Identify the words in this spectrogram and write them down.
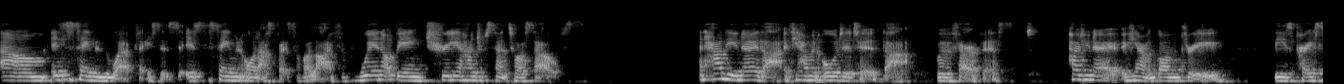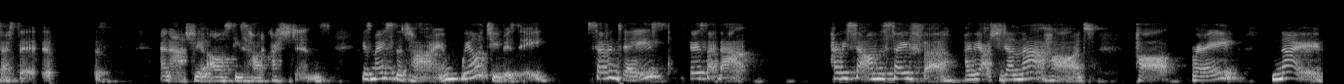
Um, it's the same in the workplace. It's, it's the same in all aspects of our life. If we're not being truly 100% to ourselves, and how do you know that if you haven't audited that with a therapist? How do you know if you haven't gone through these processes and actually ask these hard questions because most of the time we are too busy. Seven days goes like that. Have you sat on the sofa? Have you actually done that hard part, right? No.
